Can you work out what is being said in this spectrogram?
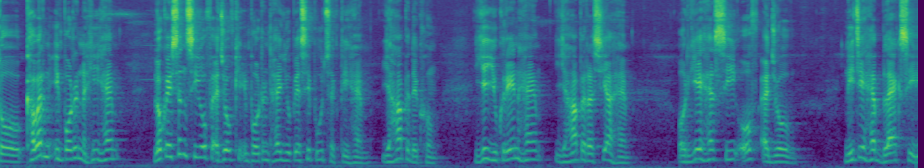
तो खबर इंपॉर्टेंट नहीं है लोकेशन सी ऑफ़ एजोव की इंपॉर्टेंट है यूपीएससी पूछ सकती है। यहाँ पे देखो, ये यूक्रेन है, यहाँ पे रशिया है और ये है सी ऑफ़ एजोव नीचे है ब्लैक सी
